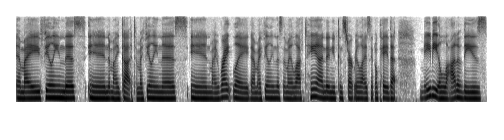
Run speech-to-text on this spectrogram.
Am I feeling this in my gut? Am I feeling this in my right leg? Am I feeling this in my left hand? And you can start realizing, okay, that maybe a lot of these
